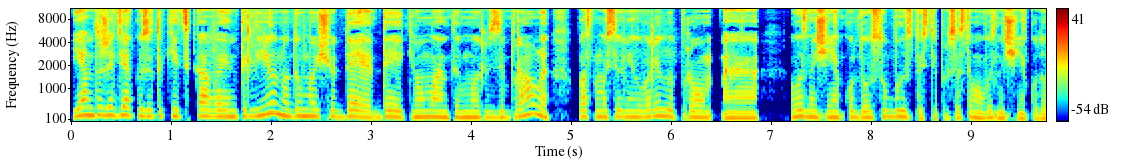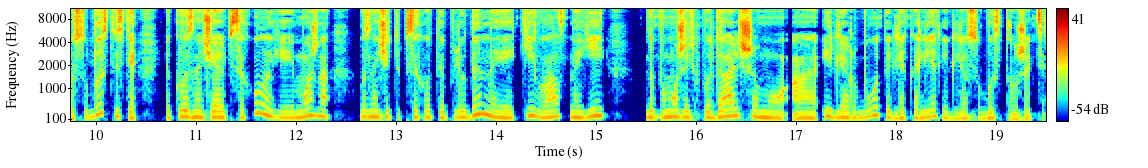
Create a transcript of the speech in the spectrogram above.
Я вам дуже дякую за таке цікаве інтерв'ю. Ну, думаю, що де, деякі моменти ми розібрали. Власне, ми сьогодні говорили про е, визначення коду особистості, про систему визначення коду особистості, яку визначають психологи, і можна визначити психотип людини, який, власне, їй допоможуть в подальшому а, і для роботи, для кар'єри, і для особистого життя.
